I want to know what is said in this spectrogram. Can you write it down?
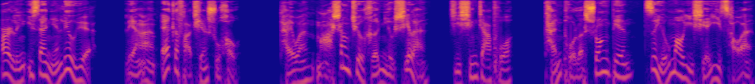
二零一三年六月，两岸 ECFA 签署后，台湾马上就和纽西兰及新加坡谈妥了双边自由贸易协议草案。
